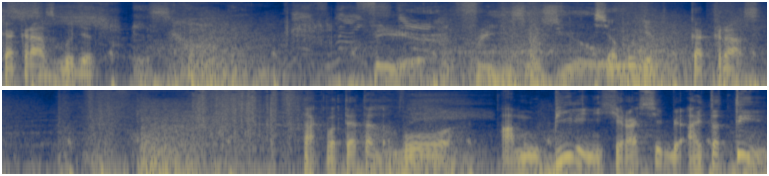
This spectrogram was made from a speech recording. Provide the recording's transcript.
Как раз будет. Все будет как раз. Так, вот это... Во. А мы убили, нихера себе. А это ты!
